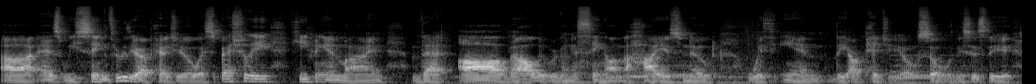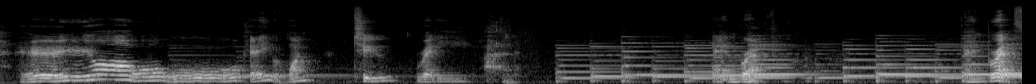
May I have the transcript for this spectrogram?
uh, as we sing through the arpeggio, especially keeping in mind that ah vowel that we're going to sing on the highest note within the arpeggio. So this is the hey oh, okay, one, two, ready, and breath, and breath,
